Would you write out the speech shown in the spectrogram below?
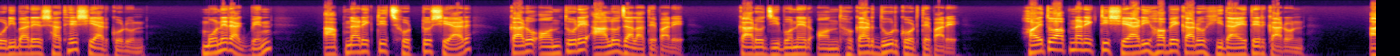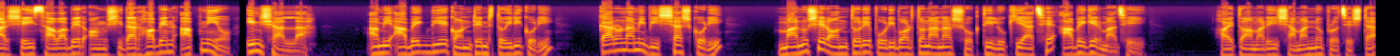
পরিবারের সাথে শেয়ার করুন। মনে রাখবেন, আপনার একটি ছোট্ট শেয়ার কারও অন্তরে আলো জ্বালাতে পারে, কারও জীবনের অন্ধকার দূর করতে পারে। হয়তো আপনার একটি শেয়ারই হবে কারও হিদায়েতের কারণ, আর সেই সাবাবের অংশীদার হবেন আপনিও। ইনশাআল্লাহ, আমি আবেগ দিয়ে কন্টেন্ট তৈরি করি, কারণ আমি বিশ্বাস করি মানুষের অন্তরে পরিবর্তন আনার শক্তি লুকিয়ে আছে আবেগের মাঝেই। হয়তো আমার এই সামান্য প্রচেষ্টা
